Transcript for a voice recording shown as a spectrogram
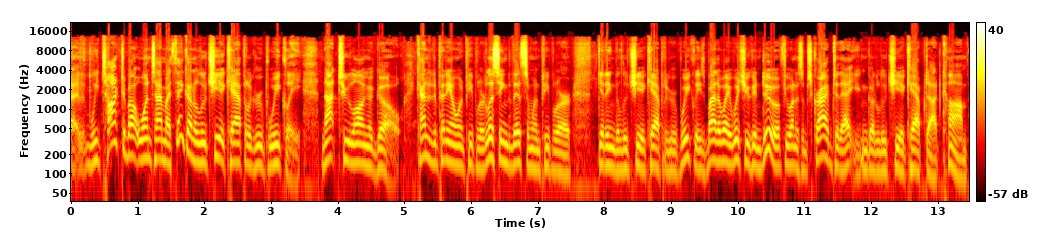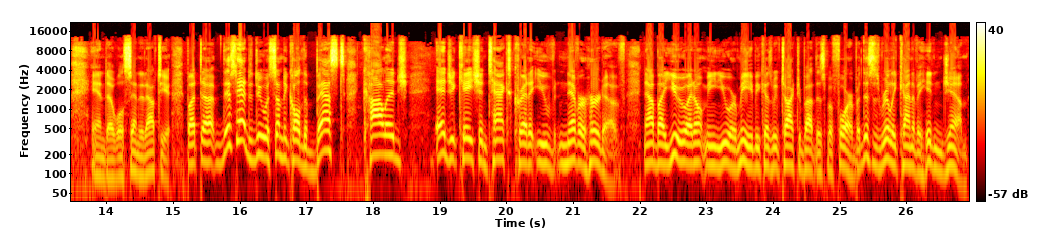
uh, we talked about one time, I think, on a Lucia Capital Group Weekly, not too long ago. Kind of depending when people are listening to this and when people are getting the Lucia Capital Group weeklies. By the way, which you can do if you want to subscribe to that, you can go to luciacap.com and uh, we'll send it out to you. But uh, this had to do with something called the best college education tax credit you've never heard of. Now, by you, I don't mean you or me because we've talked about this before, but this is really kind of a hidden gem.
